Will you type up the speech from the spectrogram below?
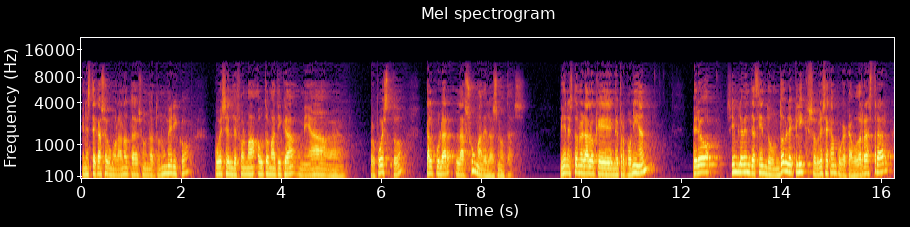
En este caso, como la nota es un dato numérico, pues él de forma automática me ha propuesto calcular la suma de las notas. Bien, esto no era lo que me proponían, pero simplemente haciendo un doble clic sobre ese campo que acabo de arrastrar,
